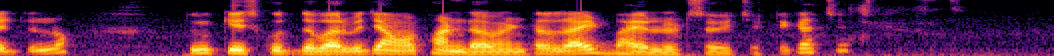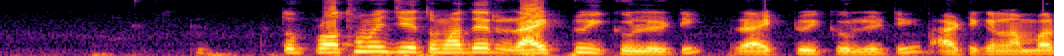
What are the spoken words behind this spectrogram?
এর জন্য তুমি কেস করতে পারবে যে আমার ফান্ডামেন্টাল রাইট ভায়োলেটস হয়েছে, ঠিক আছে? তো প্রথমে যে তোমাদের right to equality right to equality article number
